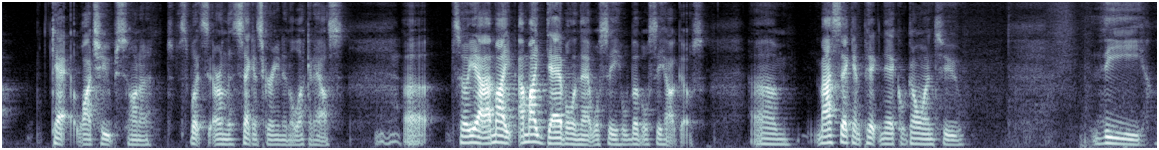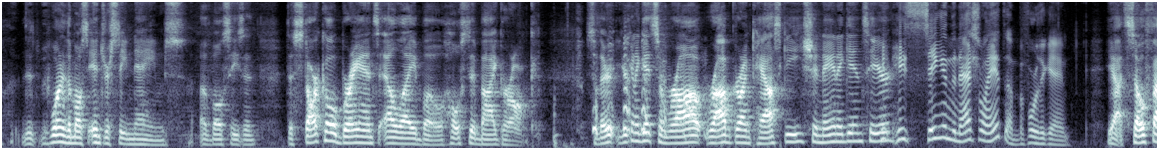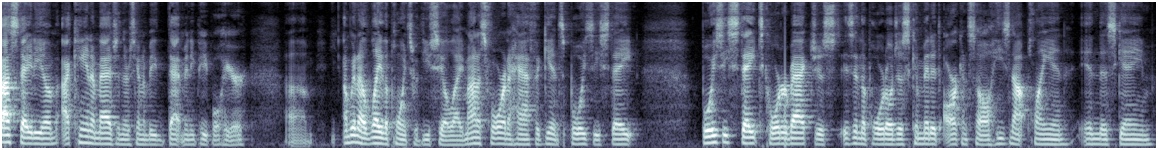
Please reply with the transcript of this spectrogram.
cat watch hoops on a split or on the second screen in the Luckett House. Mm-hmm. Uh, so yeah, I might I might dabble in that. We'll see, but we'll see how it goes. Um, my second pick, Nick, we're going to the, the one of the most interesting names of both season, the Starco Brands LA Bowl, hosted by Gronk. So there, you're going to get some Rob Rob Gronkowski shenanigans here. He, he's singing the national anthem before the game. Yeah, it's SoFi Stadium. I can't imagine there's going to be that many people here. Um, I'm going to lay the points with UCLA minus four and a half against Boise State. Boise State's quarterback just is in the portal, just committed to Arkansas. He's not playing in this game.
